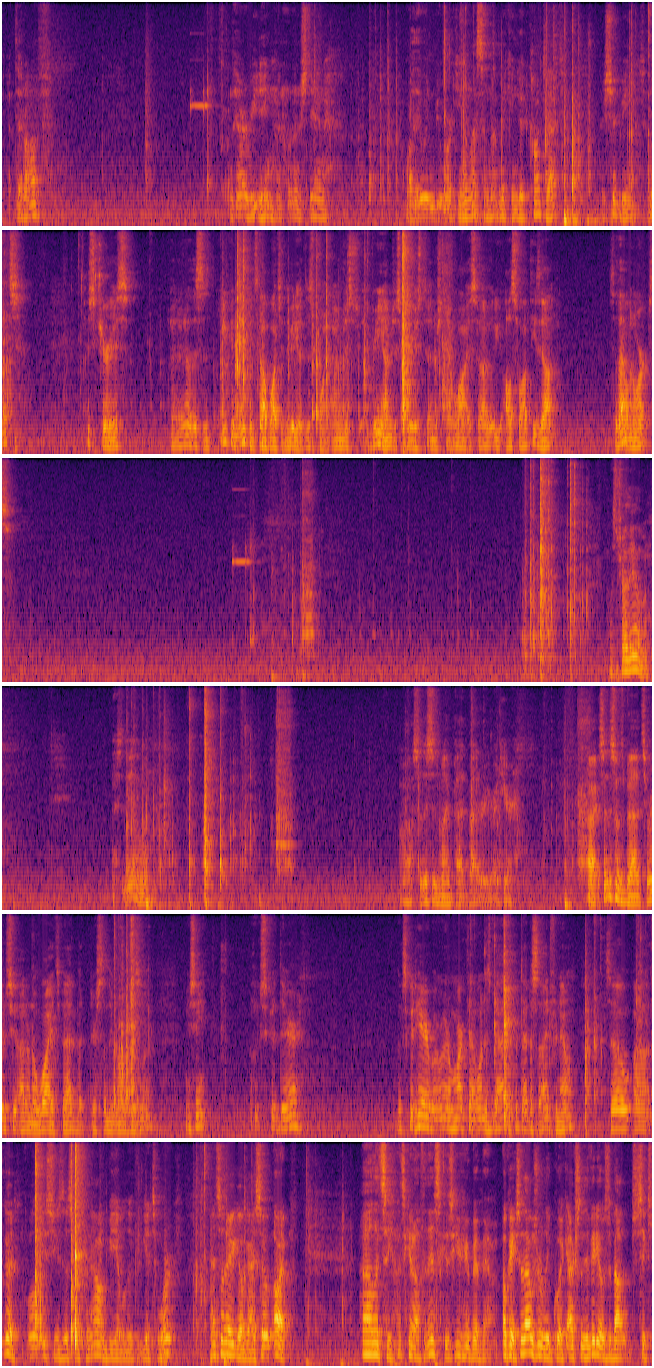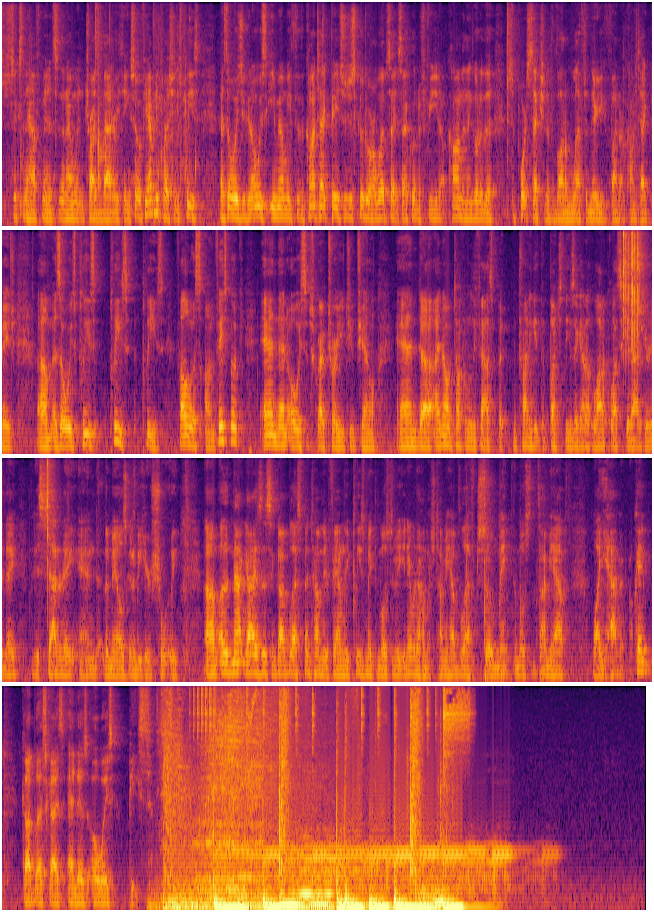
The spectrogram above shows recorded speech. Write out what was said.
get that off. They are reading. I don't understand why they wouldn't be working unless I'm not making good contact. They should be. So let's just curious. And I know this is you can you can stop watching the video at this point. I'm just me. I'm just curious to understand why. So I'll swap these out. So that one works. Let's try the other one. This is the other one. So this is my bad battery right here. All right, so this one's bad. So just, I don't know why it's bad, but there's something wrong with this one. You see? Looks good there. Looks good here, but we're gonna mark that one as bad and put that aside for now. So uh, good, we'll at least use this one for now and be able to get to work. And so there you go, guys. So, all right, uh, let's see. Let's get off of this because you're here. Okay, so that was really quick. Actually, the video was about six six and a half minutes, and then I went and tried the battery thing. So if you have any questions, please, as always, you can always email me through the contact page. So just go to our website, cyclonefpv.com, and then go to the support section at the bottom left, and there you can find our contact page. Um, as always, please, please, please follow us on Facebook, and then always subscribe to our YouTube channel. And uh, I know I'm talking really fast, but I'm trying to get a bunch of things. I got a lot of quotes to get out of here today. It is Saturday, and the mail is going to be here shortly. Um, other than that, guys, listen, God bless. Spend time with your family. Please make the most of it. You never know how much time you have left, so make the most of the time you have while you have it. Okay. God bless, guys, and as always, peace.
